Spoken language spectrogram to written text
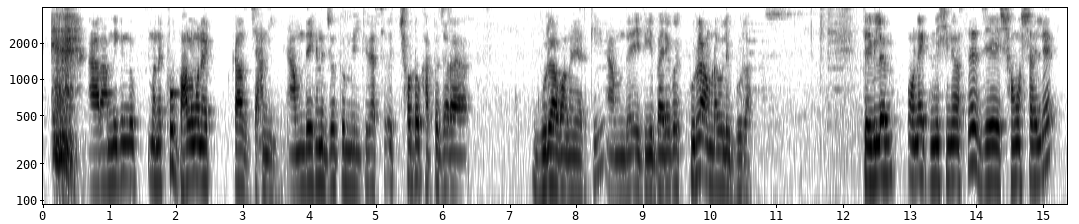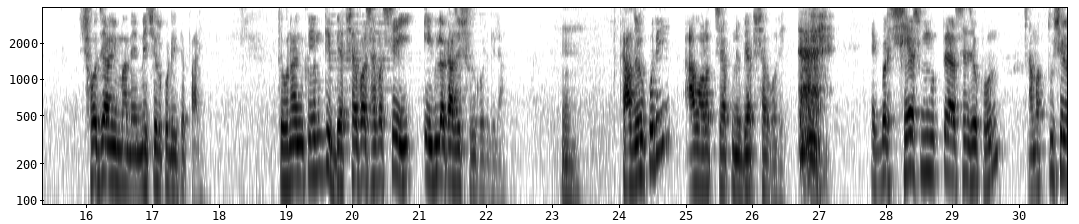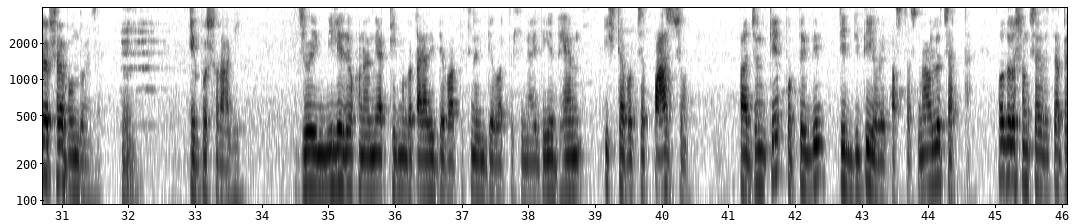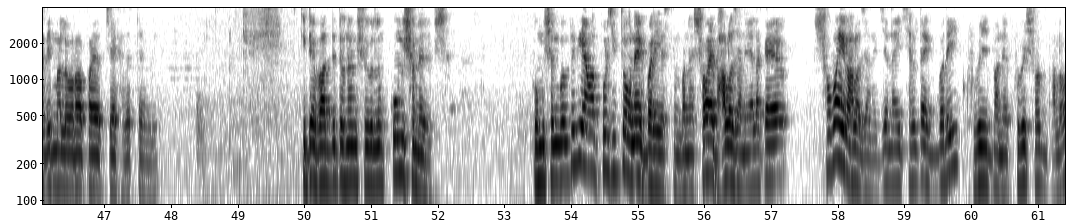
আর আমি কিন্তু মানে খুব ভালো মানে কাজ জানি। আমাদের এখানে যত মিলটির আছে, ওই ছোটোখাটো যারা গুড়া বানায় আর কি, আমাদের এইদিকে বাইরে করে কুড়া, আমরা বলি গুড়া। তো এগুলো অনেক মেশিন আছে যে সমস্যা হলে সোজা আমি মানে মিউচুয়াল করে দিতে পারি। তখন আমি করলাম কি ব্যবসার পাশাপাশি এই এইগুলো কাজও শুরু করে দিলাম। কাজও করি আবার হচ্ছে আপনি ব্যবসা করি। একবার শেষ মুহূর্তে আসে যখন আমার তুষের ব্যবসাটা বন্ধ হয়ে যায়। হুম। এক বছর আগে। যে ওই মিলে যখন আমি আর ঠিক মতো টাকা দিতে পারতেছি না দিতে পারতেছি না এদিকে ভ্যান স্টাফ হচ্ছে পাঁচজন। পাঁচজনকে প্রত্যেক দিন টিপ দিতেই হবে পাঁচটা না হলেও চারটা। ওদেরও সংসার আছে, চারটা টিপ মারলে ওরা পায় যাচ্ছে এক হাজার টাকা করে। এটা বাদ দিয়ে তখন আমি শুরু করলাম কমিশনের ব্যবসা। কমিশন বলতে কি, আমার পরিচিত অনেকবারই এসছে মানে সবাই ভালো জানে, এলাকায় সবাই ভালো জানে যে না, এই ছেলেটা একবারেই খুবই মানে খুবই সৎ, ভালো।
